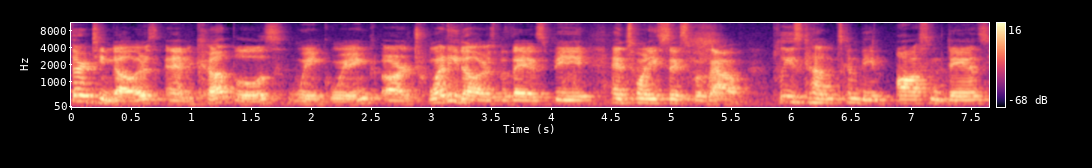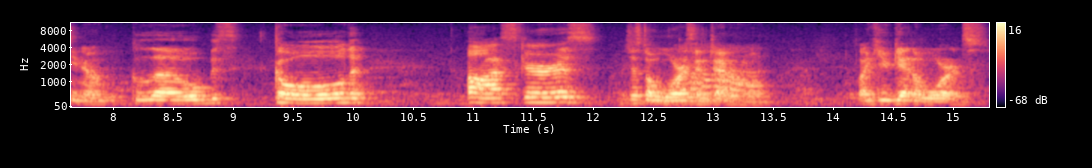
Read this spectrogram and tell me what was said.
$13, and couples, wink wink, are $20 with ASB and 26 without. Please come, it's gonna be an awesome dance, you know, globes, gold, Oscars, just awards in general. Like you get awards.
